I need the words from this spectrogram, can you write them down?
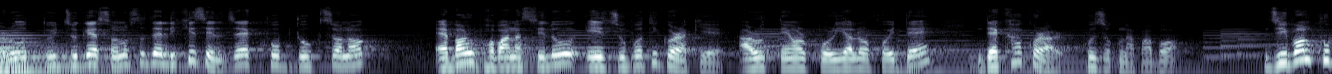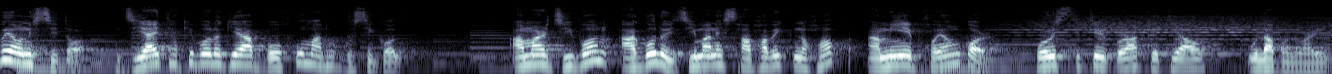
আৰু টুইটযোগে চনুচুদে লিখিছিল যে খুব দুখজনক এবাৰো ভবা নাছিলোঁ এই যুৱতীগৰাকীয়ে আৰু তেওঁৰ পৰিয়ালৰ সৈতে দেখা কৰাৰ সুযোগ নাপাব। জীৱন খুবেই অনিশ্চিত জীয়াই থাকিবলগীয়া বহু মানুহ গুচি গ'ল। আমাৰ জীৱন আগলৈ যিমানে স্বাভাৱিক নহওক আমি এই ভয়ংকৰ পৰিস্থিতিৰ পৰা কেতিয়াও ওলাব নোৱাৰিম।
